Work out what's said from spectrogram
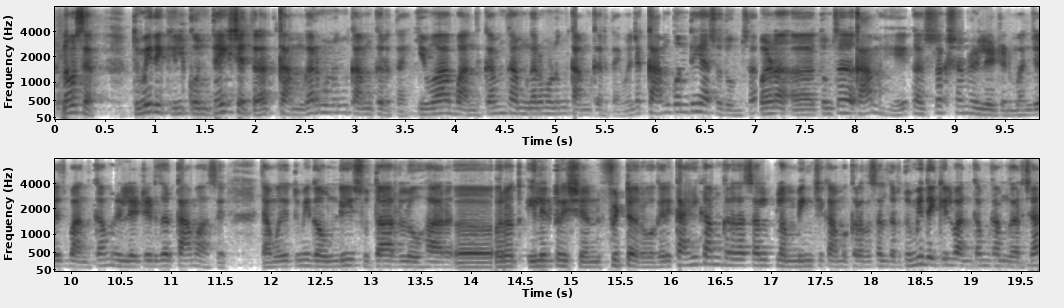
नमस्कार. तुम्ही देखील कोणत्याही क्षेत्रात कामगार म्हणून काम करताय किंवा बांधकाम कामगार म्हणून काम करताय म्हणजे काम कोणतेही असो तुमचं पण तुमचं काम हे कन्स्ट्रक्शन रिलेटेड म्हणजेच बांधकाम रिलेटेड जर काम असेल त्यामध्ये तुम्ही गौंडी सुतार लोहार परत इलेक्ट्रिशियन फिटर वगैरे काही काम करत असाल प्लंबिंगची कामं करत असाल तर तुम्ही देखील बांधकाम कामगारच्या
